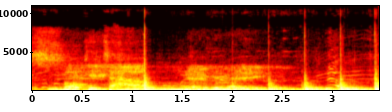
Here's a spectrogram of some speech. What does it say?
Smoky Town, whenever you're ready.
